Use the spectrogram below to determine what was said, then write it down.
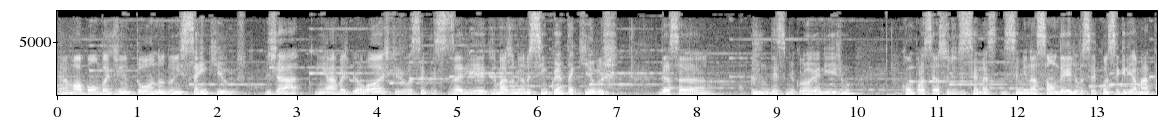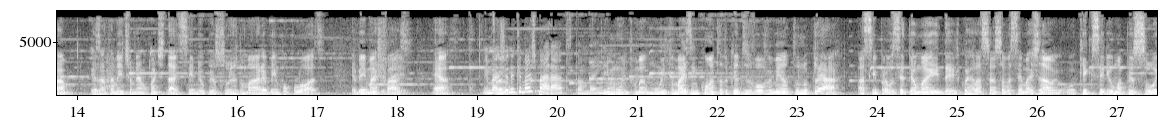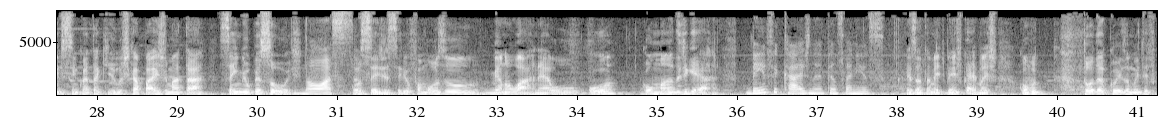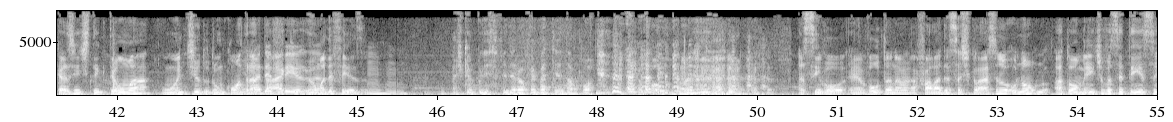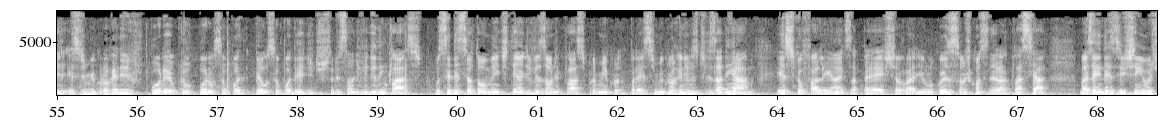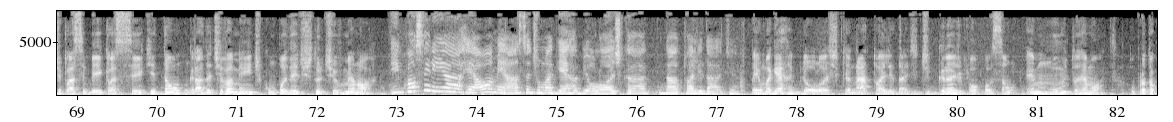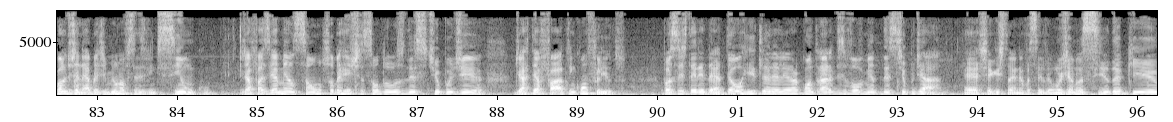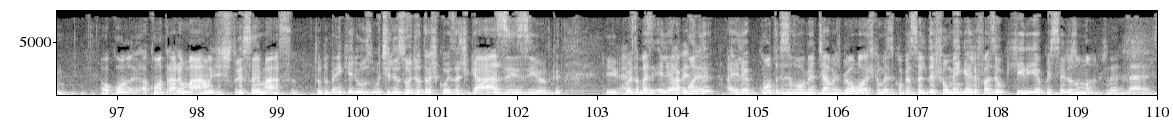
é uma bomba de em torno dos 100 quilos. Já em armas biológicas, você precisaria de mais ou menos 50 quilos dessa, desse microorganismo com o processo de disseminação dele, você conseguiria matar exatamente a mesma quantidade, 100 mil pessoas de uma área bem populosa. É bem mais fácil. É, Imagina que mais barato também, e né? muito, ma- muito mais em conta do que o desenvolvimento nuclear. Assim, para você ter uma ideia de correlação, é só você imaginar o que, que seria uma pessoa de 50 quilos capaz de matar 100 mil pessoas. Nossa. Ou seja, seria o famoso Manowar, né? O, o comando de guerra. Bem eficaz, né? Pensar nisso. Exatamente, bem eficaz. Mas como toda coisa muito eficaz, a gente tem que ter uma, um antídoto, um contra-ataque defesa. e uma defesa. Uhum. Acho que a Polícia Federal vai bater na porta daqui a pouco. Assim, vou, é, voltando a, falar dessas classes, no- no- atualmente você tem esses, esses micro-organismos por, por, por o seu, poder- pelo seu poder de destruição dividido em classes. O CDC atualmente tem a divisão de classes para esses micro-organismos utilizados em arma. Esses que eu falei antes, a peste, a varíola, coisas são os considerados classe A. Mas ainda existem os de classe B e classe C que estão gradativamente com um poder destrutivo menor. E qual seria a real ameaça de uma guerra biológica na atualidade? Bem, uma guerra biológica na atualidade de grande proporção é muito remota. O Protocolo de Genebra de 1925 já fazia menção sobre a restrição do uso desse tipo de, de artefato em conflitos. Para vocês terem ideia, até o Hitler ele era contrário ao desenvolvimento desse tipo de arma. É, chega estranho, né? Você vê um genocida que, ao, con- ao contrário, é uma arma de destruição em massa. Tudo bem que ele us- utilizou de outras coisas, gases e outra- e coisa, mas ele era contra, ele é contra o desenvolvimento de armas biológicas, mas em compensação ele deixou o Mengele fazer o que queria com os seres humanos, né? Verdade.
